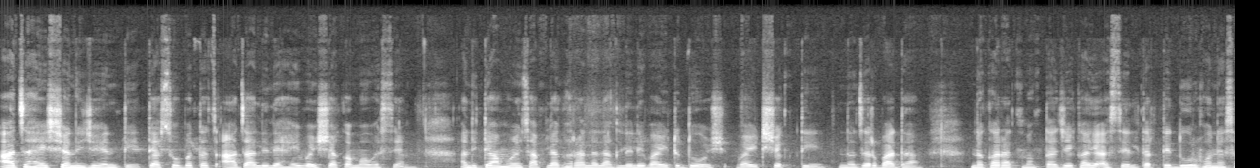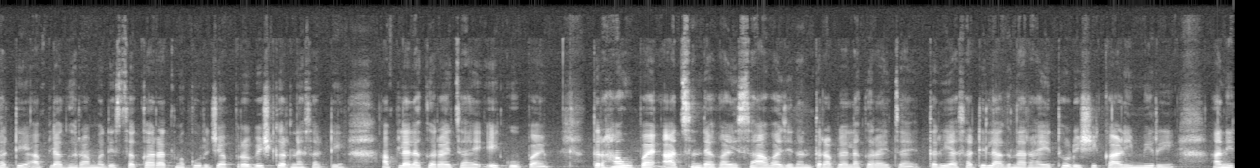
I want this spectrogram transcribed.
आज आहे शनी जयंती. त्यासोबतच आज आलेली आहे वैशाख अमावस्या. आणि त्यामुळेच आपल्या घराला लागलेले वाईट दोष वाईट शक्ती नजरबाधा नकारात्मकता जे काही असेल तर ते दूर होण्यासाठी आपल्या घरामध्ये सकारात्मक ऊर्जा प्रवेश करण्यासाठी आपल्याला करायचा आहे एक उपाय. तर हा उपाय आज संध्याकाळी सहा वाजेनंतर आपल्याला करायचा आहे. तर यासाठी लागणार आहे थोडीशी काळी मिरी आणि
